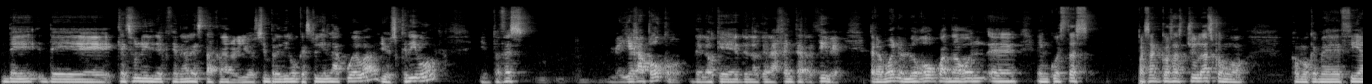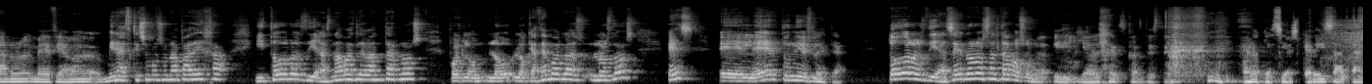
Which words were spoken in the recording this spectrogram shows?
de, que es unidireccional está claro. Yo siempre digo que estoy en la cueva, yo escribo y entonces me llega poco de lo que, de lo que la gente recibe. Pero bueno, luego cuando hago encuestas pasan cosas chulas como, como que me decían, me decían, mira, es que somos una pareja y todos los días, nada más levantarnos, pues lo, que hacemos los, dos es eh, leer tu newsletter. Todos los días, ¿eh? No nos saltamos uno. Y yo les contesté, bueno, que si os queréis saltar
